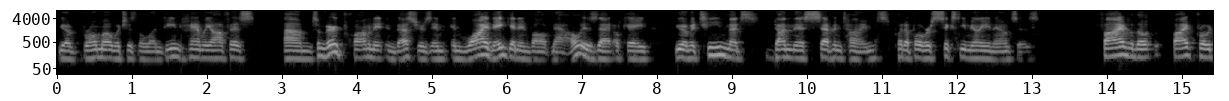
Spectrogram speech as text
you have Broma, which is the Lundin family office. Um, some very prominent investors, and, why they get involved now is that okay, you have a team that's done this seven times, put up over 60 million ounces. Five of the five pro,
